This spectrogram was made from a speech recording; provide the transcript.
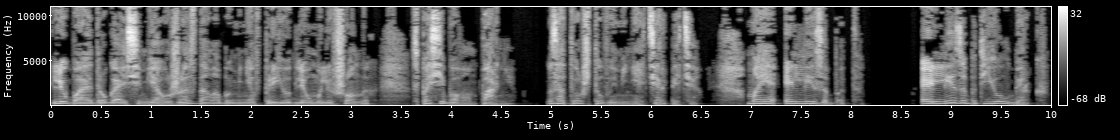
любая другая семья уже сдала бы меня в приют для умалишенных. Спасибо вам, парни за то, что вы меня терпите. Моя Элизабет. Элизабет Юлберг,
